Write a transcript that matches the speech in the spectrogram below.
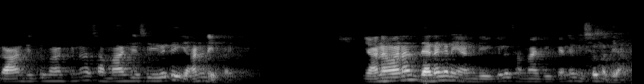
ගාන්ධිතුමා කියනවා සමාජ සේවයට යන්න එපයි. යනවනම් දැනගෙන යන්නේ කියලා සමාජය කියන්නේ විසම දෙයක්.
